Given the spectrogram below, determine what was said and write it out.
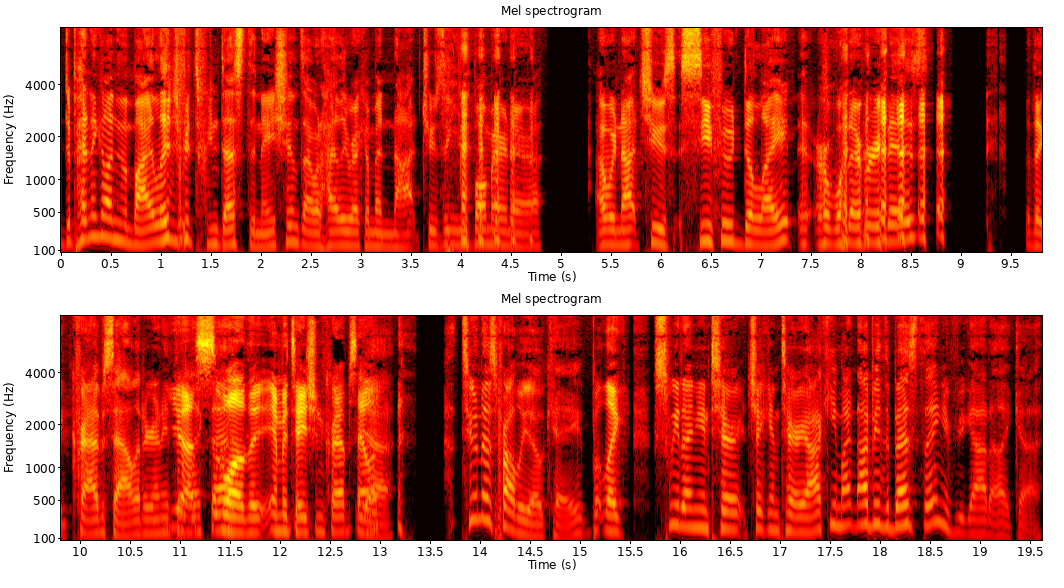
depending on the mileage between destinations, I would highly recommend not choosing meatball marinara. I would not choose seafood delight or whatever it is, the crab salad or anything yes. like that. well, the imitation crab salad. Yeah. Tuna's probably okay, but like sweet onion ter- chicken teriyaki might not be the best thing if you got like a,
